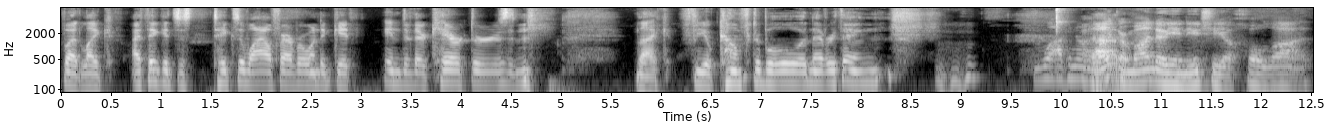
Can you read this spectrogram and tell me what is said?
but like, I think it just takes a while for everyone to get into their characters and like feel comfortable and everything. Walking I like Armando Iannucci a whole lot.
